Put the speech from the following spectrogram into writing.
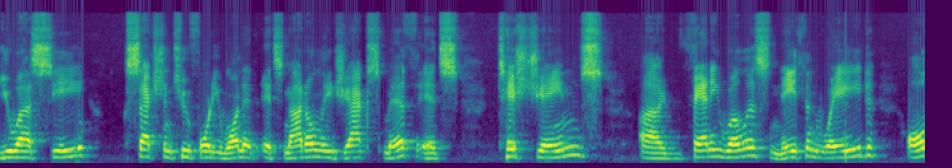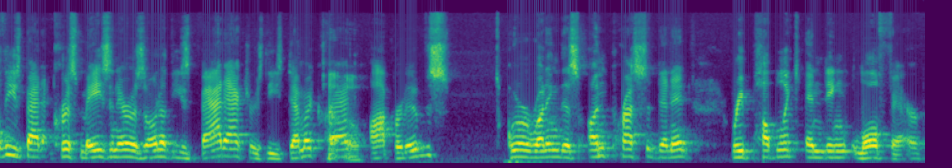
USC Section 241. It, it's not only Jack Smith, it's Tish James, uh, Fani Willis, Nathan Wade, all these bad, Kris Mayes in Arizona, these bad actors, these Democrat Uh-oh. operatives who are running this unprecedented republic ending lawfare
